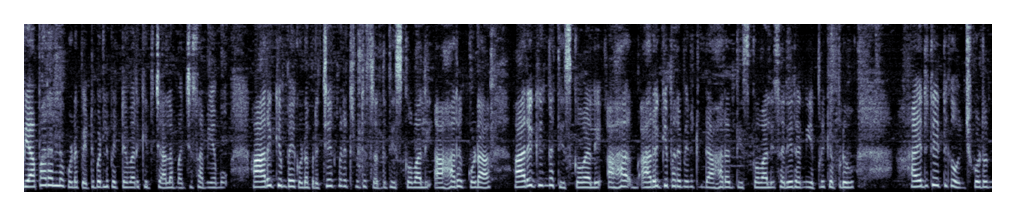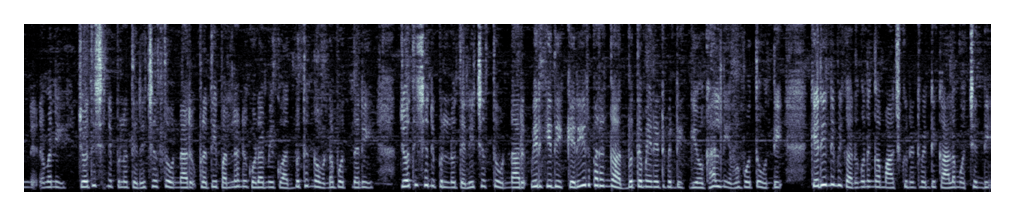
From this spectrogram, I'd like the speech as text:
వ్యాపారాల్లో కూడా పెట్టుబడులు పెట్టే వారికి ఇది చాలా మంచి సమయము. ఆరోగ్యంపై కూడా ప్రత్యేకమైనటువంటి శ్రద్ధ తీసుకోవాలి. ఆహారం కూడా ఆరోగ్యంగా తీసుకోవాలి. ఆహా ఆరోగ్యపరమైనటువంటి ఆహారం తీసుకోవాలి. శరీరాన్ని ఎప్పటికెప్పుడు హైడ్రేట్గా ఉంచుకోవడం అని జ్యోతిష నిపుణులు తెలియజేస్తూ ఉన్నారు. ప్రతి పనులను కూడా మీకు అద్భుతంగా ఉండబోతుందని జ్యోతిష నిపుణులు తెలియజేస్తూ ఉన్నారు. వీరికి ఇది కెరీర్ పరంగా అద్భుతమైనటువంటి యోగాల్ని ఇవ్వబోతూ ఉంది. కెరీర్ని మీకు అనుగుణంగా మార్చుకునేటువంటి కాలం వచ్చింది.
